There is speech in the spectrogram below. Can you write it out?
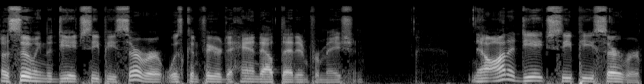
assuming the DHCP server was configured to hand out that information. Now, on a DHCP server,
